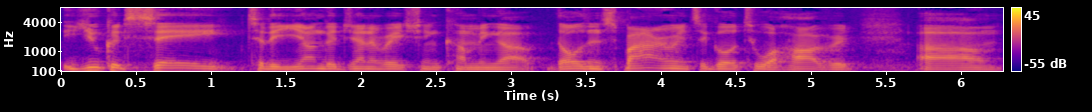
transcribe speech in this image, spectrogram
you could say to the younger generation coming up, those inspiring to go to a Harvard, um,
